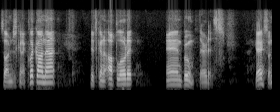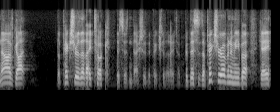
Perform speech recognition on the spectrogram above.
So I'm just going to click on that. It's going to upload it, and boom, there it is. Okay, so now I've got the picture that I took. This isn't actually the picture that I took, but this is a picture of an amoeba, okay,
